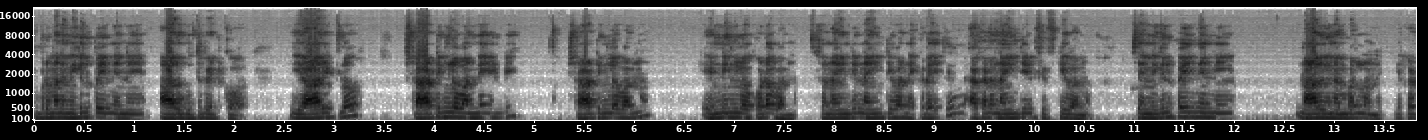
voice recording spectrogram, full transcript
ఇప్పుడు మనం మిగిలిపోయింది నేను ఆరు గుర్తుపెట్టుకోవాలి. ఈ ఆరిట్లో స్టార్టింగ్లో వన్ వేయండి స్టార్టింగ్లో వన్ ఎండింగ్లో కూడా one. So nineteen ninety one ఎక్కడైతే అక్కడ నైన్టీన్ ఫిఫ్టీ వన్. సో మిగిలిపోయింది ఎన్ని? నాలుగు నెంబర్లు ఉన్నాయి. ఇక్కడ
